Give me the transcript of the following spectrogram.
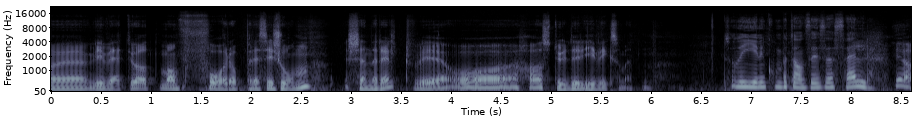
eh, vi vet jo at man får opp presisjonen generelt ved å ha studier i virksomheten. Så det gir en kompetanse i seg selv? Ja,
